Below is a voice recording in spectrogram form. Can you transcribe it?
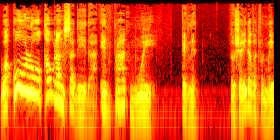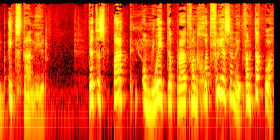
"Wa qulu qawlan sadida," en praat mooi. Kyk net. Nou Shaida wat vir my uitstaan hier. Dit is part om mooi te praat van Godvreesenheid, van taqwa.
